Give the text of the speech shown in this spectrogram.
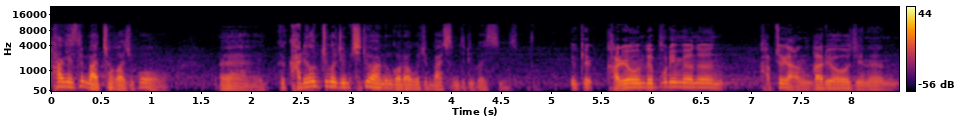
타겟을 맞춰가지고 예, 그 가려움증을 지금 치료하는 거라고 지금 말씀드리고 있습니다. 이렇게 가려운데 뿌리면은 갑자기 안 가려워지는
